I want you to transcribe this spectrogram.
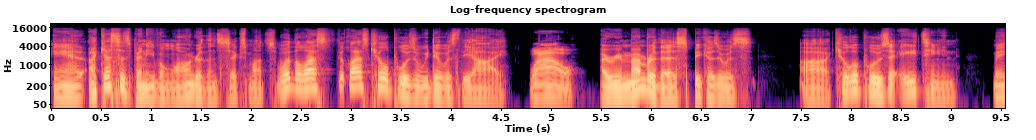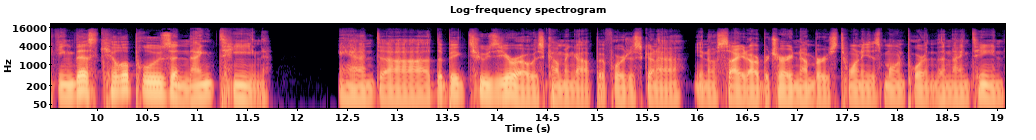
and I guess it's been even longer than six months. Well, the last the last Killapalooza we did was the Eye. Wow. I remember this because it was uh, Killapalooza 18, making this Killapalooza 19. And uh, the big 2 0 is coming up if we're just going to, you know, cite arbitrary numbers. 20 is more important than 19.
